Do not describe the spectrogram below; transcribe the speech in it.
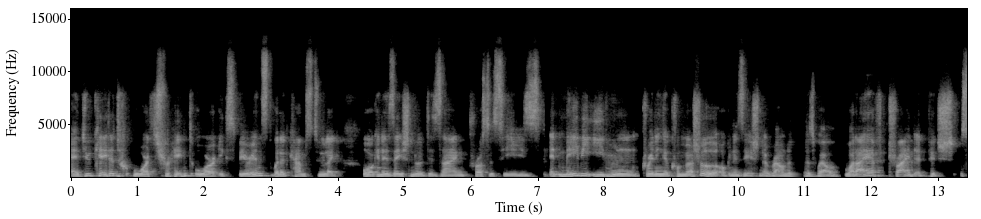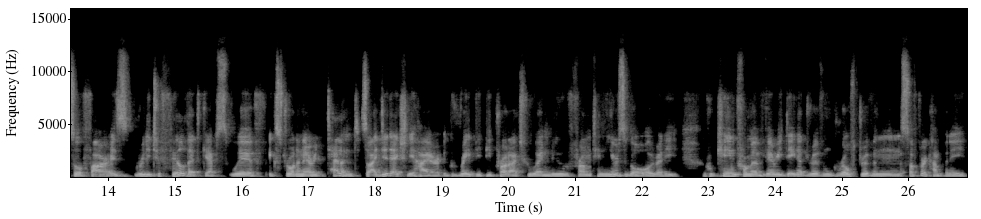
educated or trained or experienced when it comes to like organizational design processes and maybe even creating a commercial organization around it as well. What I have tried at Pitch so far is really to fill that gaps with extraordinary talent. So I did actually hire a great VP product who I knew from 10 years ago already, who came from a very data driven, growth driven software company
